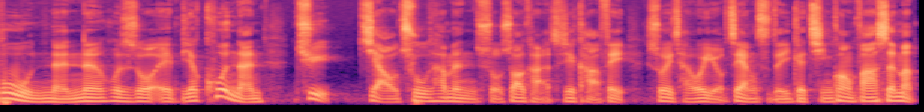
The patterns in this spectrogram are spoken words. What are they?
不能呢，或者说，诶，比较困难去缴出他们所刷卡的这些卡费，所以才会有这样子的一个情况发生嘛。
